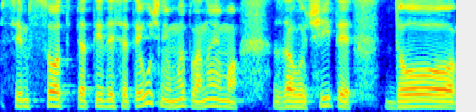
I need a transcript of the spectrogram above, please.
750 учнів ми плануємо залучити до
